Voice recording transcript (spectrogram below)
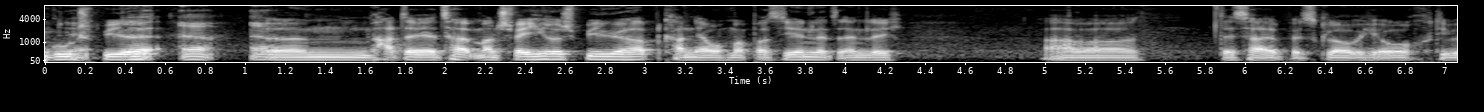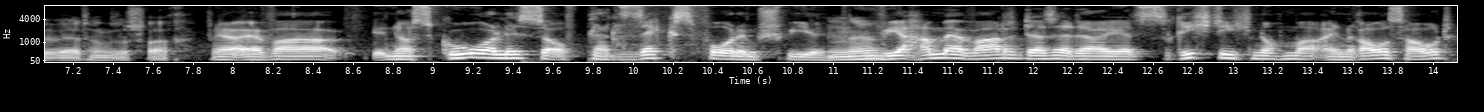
stimmt, gut ja. spielt. Ja, ja, ja. Ähm, hat er jetzt halt mal ein schwächeres Spiel gehabt, kann ja auch mal passieren letztendlich. Aber deshalb ist, glaube ich, auch die Bewertung so schwach. Ja, er war in der Scorerliste auf Platz 6 vor dem Spiel. Ne. Wir haben erwartet, dass er da jetzt richtig nochmal einen raushaut.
